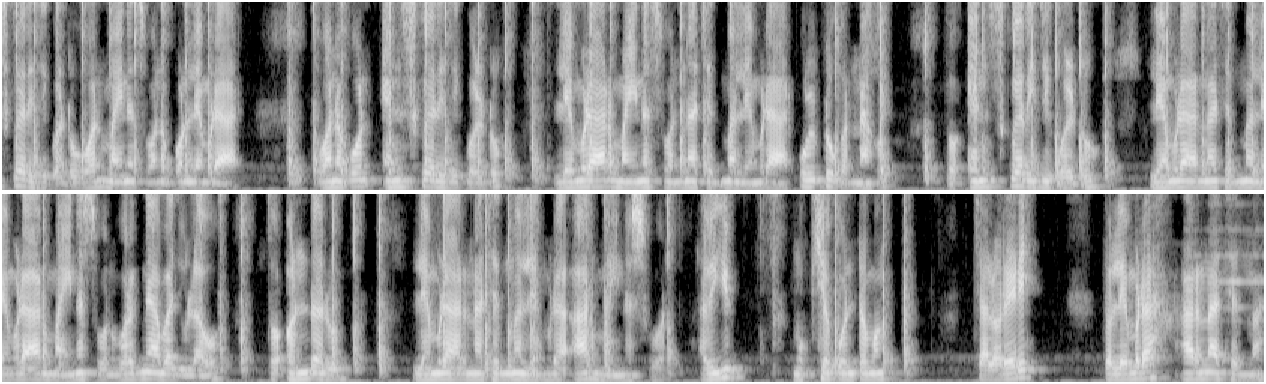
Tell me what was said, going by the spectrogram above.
square is equal to one minus one upon lambda R one upon N square is equal to lambda R minus વનના છેદમાં લેમડા આર ઉલટું કરી નાખો. તો N square is equal to lambda આરના છેદમાં લેમડા આર માઇનસ વન વર્ગને આ બાજુ લાવો તો અંડર લેમડા આરના છેદમાં લેમડા આર માઇનસ વન આવી ગયું? મુખ્ય ક્વોન્ટમ ચાલો રેડી તો લેમડા આરના છેદમાં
